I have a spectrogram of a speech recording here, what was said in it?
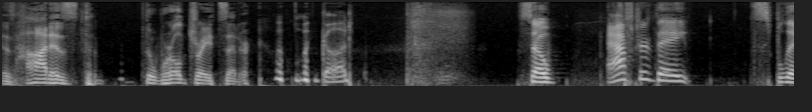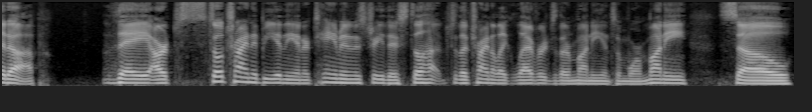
as hot as the, the World Trade Center. Oh my god. So after they split up, they are still trying to be in the entertainment industry. They're still ha- they're trying to like leverage their money into more money. So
